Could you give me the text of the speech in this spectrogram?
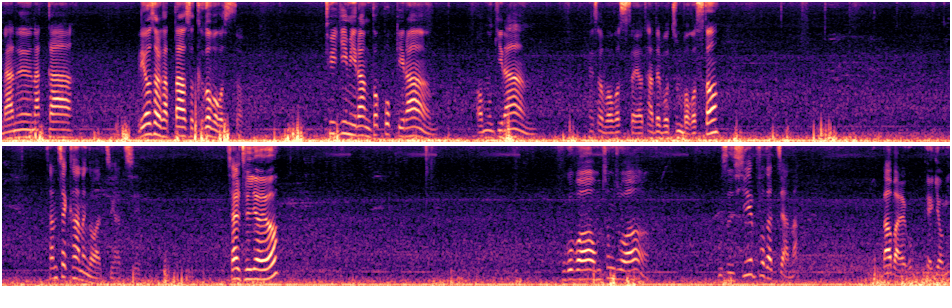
나는 아까 리허설 갔다 와서 그거 먹었어. 튀김이랑 떡볶이랑 어묵이랑 해서 먹었어요. 다들 뭐 좀 먹었어? 산책하는 거 맞지 같이 잘 들려요? 이거 봐 엄청 좋아 무슨 CF 같지 않아? 나 말고 배경이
